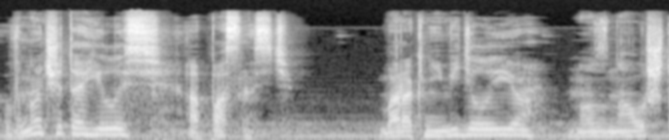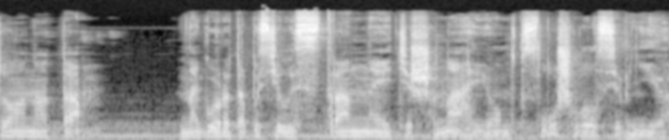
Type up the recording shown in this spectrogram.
В ночи таилась опасность. Барак не видел ее, но знал, что она там. На город опустилась странная тишина, и он вслушивался в нее,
